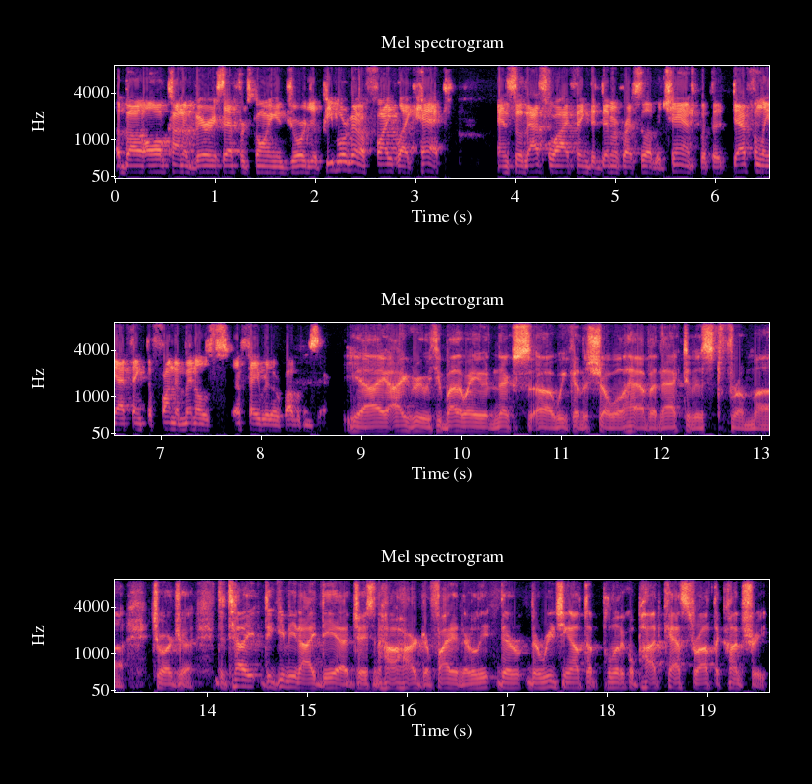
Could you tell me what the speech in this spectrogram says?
about all kind of various efforts going in Georgia. People are going to fight like heck. And so that's why I think the Democrats still have a chance. But the, definitely, I think the fundamentals favor the Republicans there. Yeah, I, I agree with you. By the way, next uh, week on the show, we'll have an activist from uh, Georgia to tell you to give you an idea, Jason, how hard they're fighting. They're they're they're reaching out to political podcasts throughout the country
